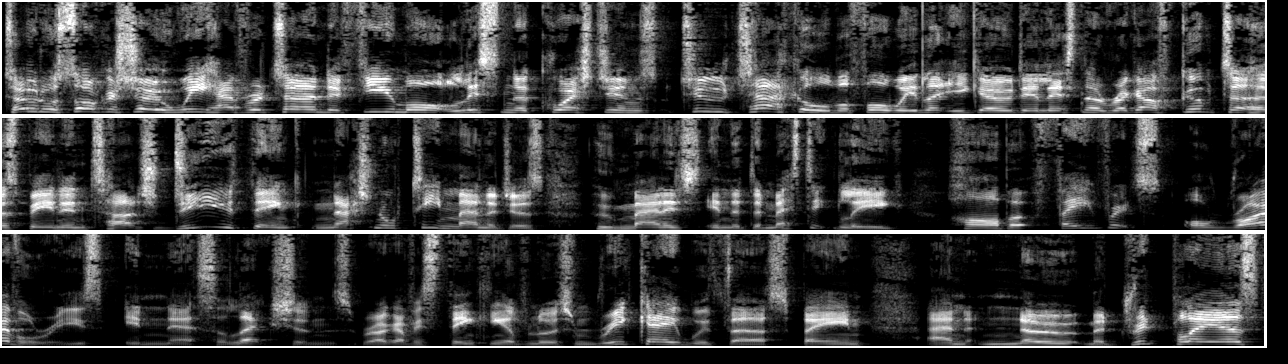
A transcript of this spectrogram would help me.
Total Soccer Show, we have returned a few more listener questions to tackle before we let you go, dear listener. Raghav Gupta has been in touch. Do you think national team managers who managed in the domestic league harbour favourites or rivalries in their selections? Raghav is thinking of Luis Enrique with uh, Spain and no Madrid players,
